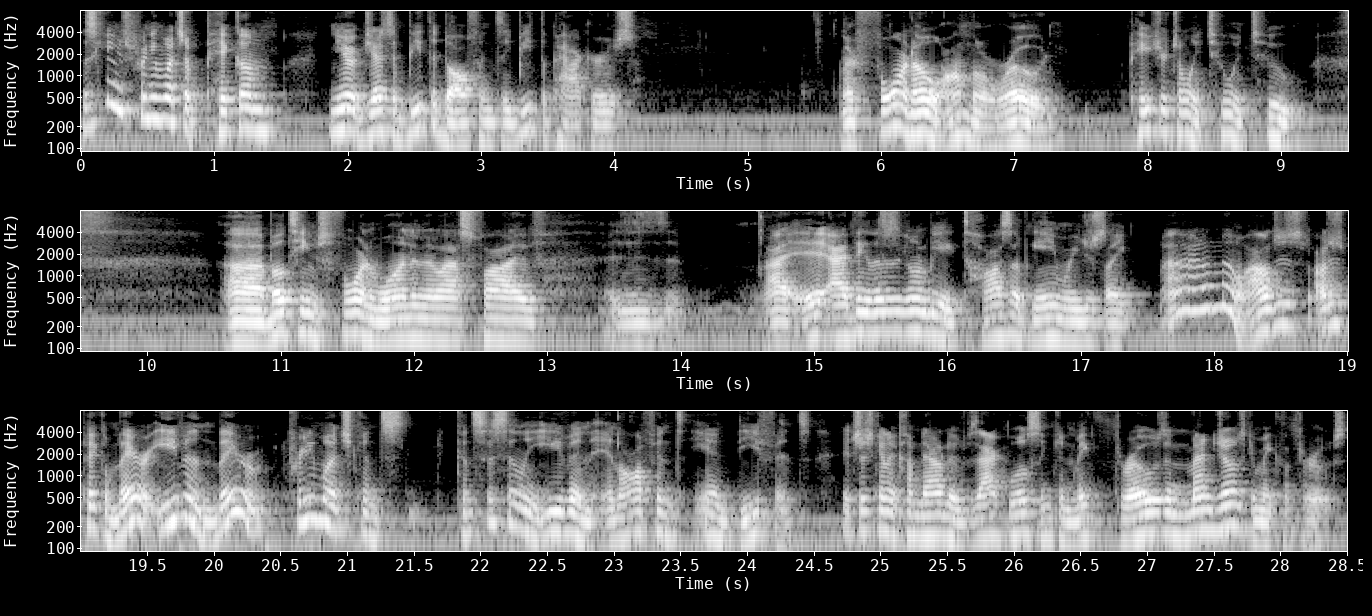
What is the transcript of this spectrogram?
This game is pretty much a pick 'em. New York Jets have beat the Dolphins, they beat the Packers. They're 4 0 on the road. Patriots only 2 and 2. Uh, both teams four and one in their last five. I I think this is going to be a toss up game where you're just like I don't know. I'll just I'll just pick them. They're even. They're pretty much cons- consistently even in offense and defense. It's just going to come down to if Zach Wilson can make the throws and Mac Jones can make the throws,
